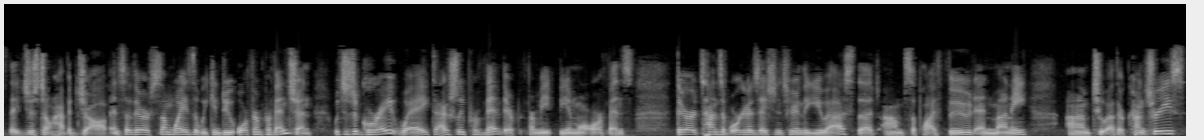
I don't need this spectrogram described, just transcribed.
they just don't have a job. And so there are some ways that we can do orphan prevention, which is a great way to actually prevent there from being more orphans. There are tons of organizations here in the U.S. that um, supply food and money um, to other countries.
